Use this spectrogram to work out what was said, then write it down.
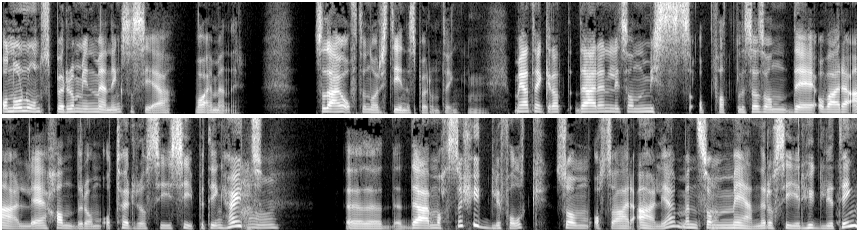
og når noen spør om min mening, så sier jeg hva jeg mener. Så det er jo ofte når Stine spør om ting. Mm. Men jeg tenker at det er en litt sånn misoppfattelse, sånn det å være ærlig handler om å tørre å si kjipe ting høyt. Mm. Uh, det er masse hyggelige folk som også er ærlige, men som mener og sier hyggelige ting.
